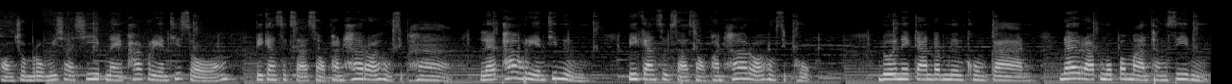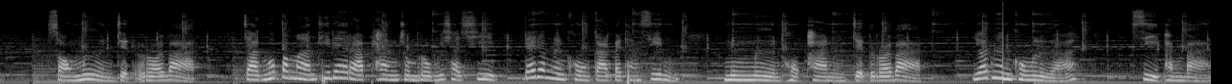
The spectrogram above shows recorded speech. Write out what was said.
ของชมรมวิชาชีพในภาคเรียนที่ 2 ปีการศึกษา 2565 และภาคเรียนที่ 1 ปีการศึกษา 2566 โดยในการดำเนินโครงการได้รับงบประมาณทั้งสิ้น 27,000บาท จากงบประมาณที่ได้รับทางชมรมวิชาชีพ ได้ดำเนินโครงการไปทั้งสิ้น 16,700 บาท ยอดเงินคงเหลือ 4,000 บาท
